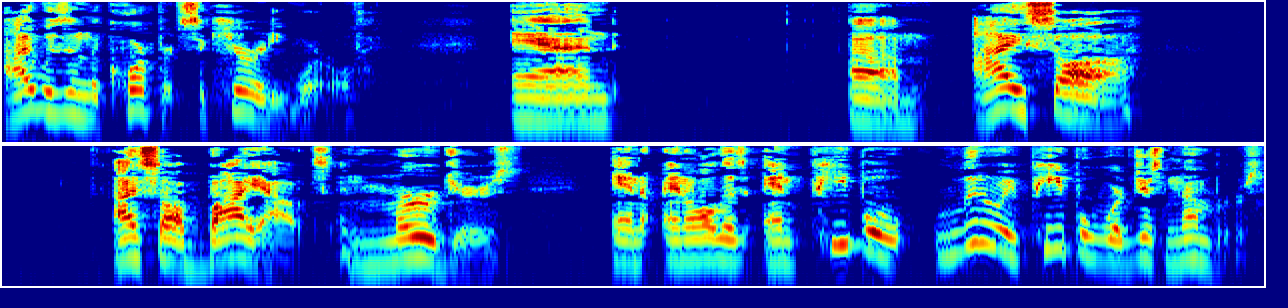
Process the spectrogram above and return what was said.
I was in the corporate security world, and um, I saw I saw buyouts and mergers and and all this, and people literally people were just numbers.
